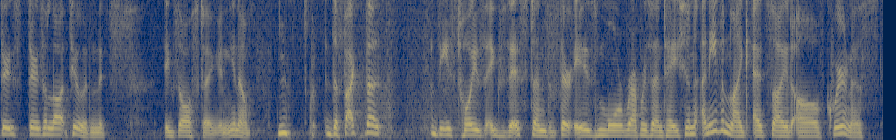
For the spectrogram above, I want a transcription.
there's there's a lot to it and it's exhausting and you know, Yeah, the fact that these toys exist and that there is more representation and even like outside of queerness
